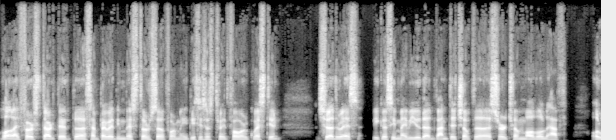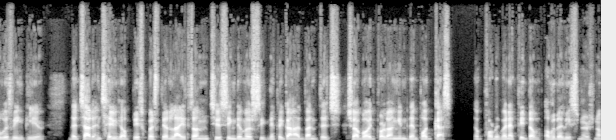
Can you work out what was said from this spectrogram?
Well, I first started as a private investor. So for me, this is a straightforward question to address because in my view, the advantage of the search fund model have always been clear. The challenge of this question lies on choosing the most significant advantage to avoid prolonging the podcast for the benefit of, of the listeners. No,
